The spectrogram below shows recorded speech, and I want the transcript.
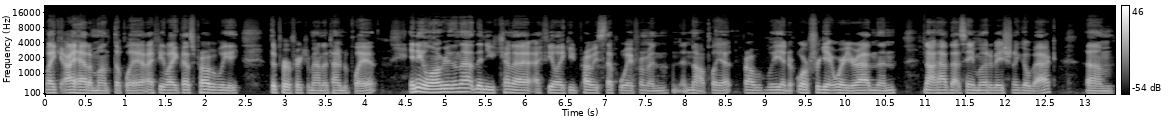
like I had a month to play it. I feel like that's probably the perfect amount of time to play it any longer than that, then you kind of I feel like you'd probably step away from it and, and not play it probably, and or forget where you're at, and then not have that same motivation to go back. Um,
